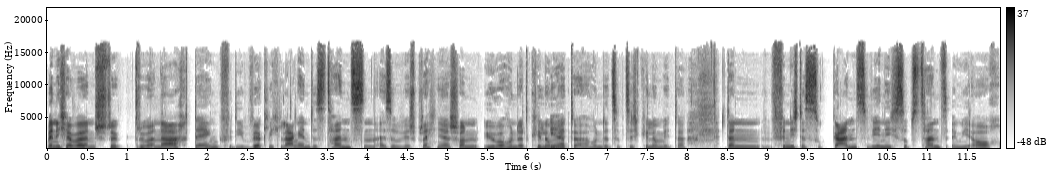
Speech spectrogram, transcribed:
Wenn ich aber ein Stück drüber nachdenke, für die wirklich langen Distanzen, also wir sprechen ja schon über 100 Kilometer, 170 Kilometer, dann finde ich, dass so ganz wenig Substanz irgendwie auch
